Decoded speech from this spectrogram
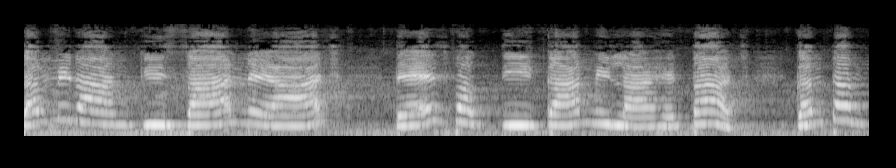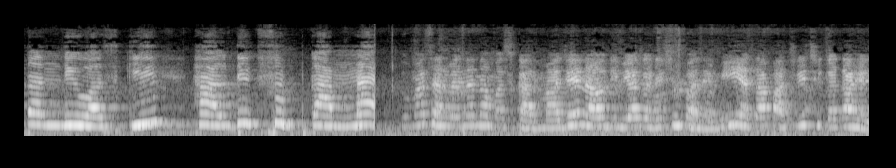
संविधान की शान ने आज देशभक्ति का मिला है ताज गणतंत्र दिवस की हार्दिक शुभकामनाएं तुम्हा सर्वांना नमस्कार प्रिया गणेश उपाले मी आता पाचवीत शिकत आहे.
